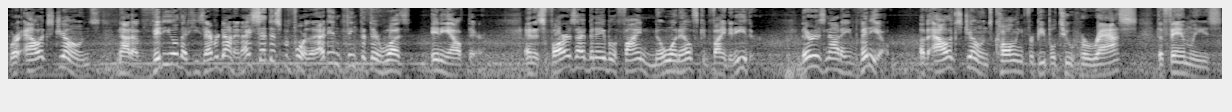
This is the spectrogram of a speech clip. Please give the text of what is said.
where Alex Jones, not a video that he's ever done. And I said this before that I didn't think that there was any out there. And as far as I've been able to find, no one else can find it either. There is not a video of Alex Jones calling for people to harass the families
